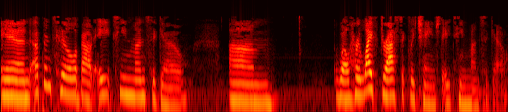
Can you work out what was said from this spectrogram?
And up until about 18 months ago, um, well, her life drastically changed 18 months ago.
